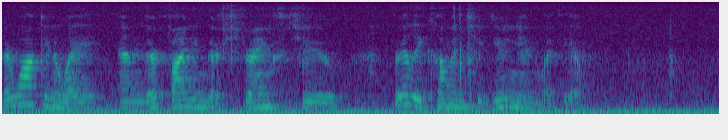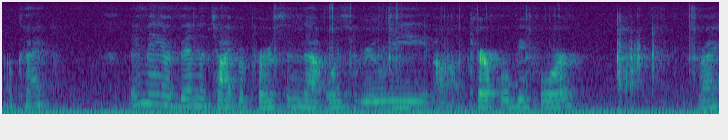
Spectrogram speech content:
They're walking away and they're finding their strength to really come into union with you. Okay? They may have been the type of person that was really uh, careful before, right?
